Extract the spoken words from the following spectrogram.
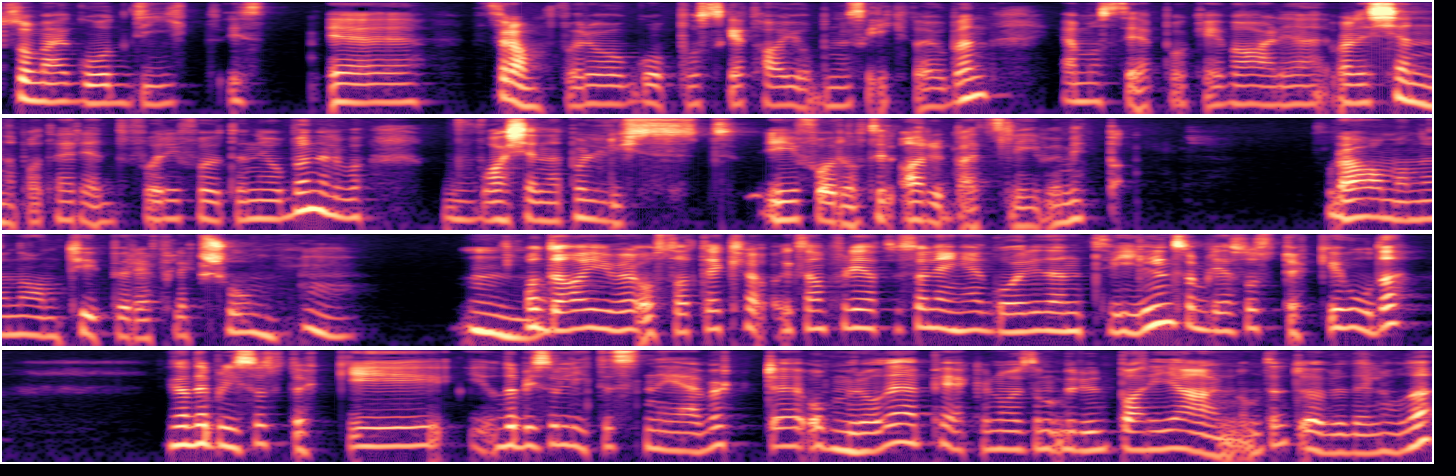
Så må jeg gå dit eh, framfor å gå på skal jeg ta jobben eller skal jeg ikke ta jobben. Jeg må se på okay, hva, er det, hva er det jeg kjenner på at jeg er redd for i forhold til den jobben, eller hva, hva kjenner jeg på lyst i forhold til arbeidslivet mitt. Da Da har man en annen type refleksjon. Mm. Mm. Og da gjør også at jeg klarer fordi at Så lenge jeg går i den tvilen, så blir jeg så støkk i hodet. Det blir så støkk i Det blir så lite snevert eh, område. Jeg peker nå liksom rundt bare hjernen omtrent, øvre delen av hodet.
